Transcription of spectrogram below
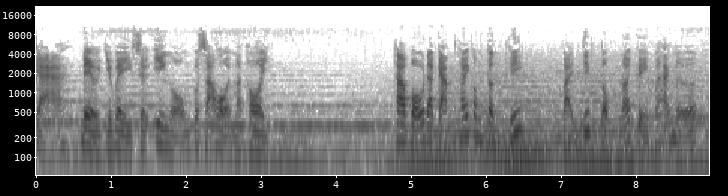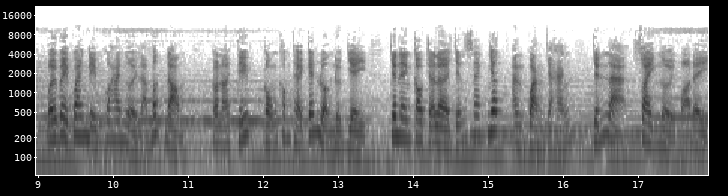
cả đều chỉ vì sự yên ổn của xã hội mà thôi. Hà Vũ đã cảm thấy không cần thiết phải tiếp tục nói chuyện với hắn nữa, bởi vì quan điểm của hai người là bất đồng, có nói tiếp cũng không thể kết luận được gì, cho nên câu trả lời chính xác nhất anh quăng cho hắn chính là xoay người bỏ đi.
